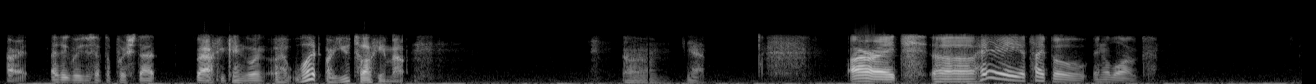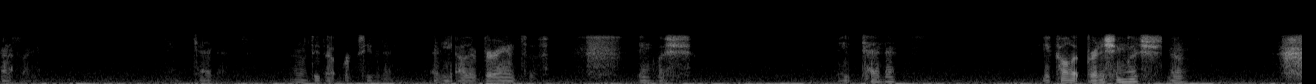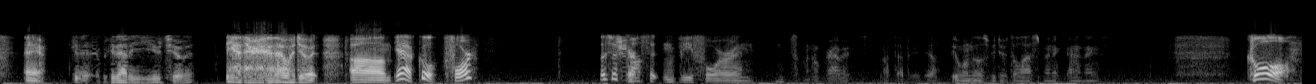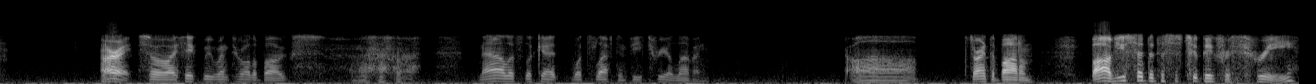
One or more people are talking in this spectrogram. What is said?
All right. I think we just have to push that back again. Going, uh, what are you talking about? Um, yeah. All right. Uh, hey, a typo in a log. It's kind of funny. Maintenance. I don't think that works even in any other variants of English. Maintenance. Can you call it British English? No. Anyway. We could add a U to it. Yeah, there, you go that would do it. Um, yeah, cool. Four. Let's just sure. it in V4 and someone will grab it. It's not that big a deal. Be one of those we do at the last minute kind of things. Cool. All right, so I think we went through all the bugs. now let's look at what's left in V311. Uh, starting at the bottom. Bob, you said that this is too big for three.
